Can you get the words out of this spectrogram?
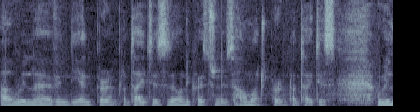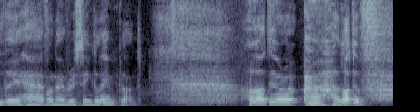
uh, will have in the end perimplantitis. The only question is how much perimplantitis will they have on every single implant? Uh, there are a lot of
